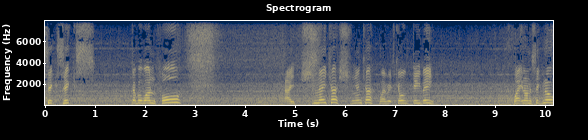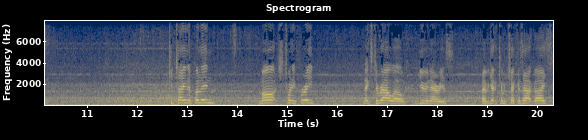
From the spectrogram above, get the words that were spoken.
six double one four. A Schneker, Schnenker, whatever it's called, DB waiting on a signal. Container pulling. March 23 next to Rail World viewing areas. Don't forget to come and check us out guys.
